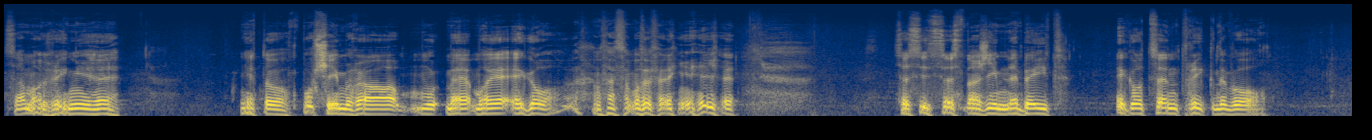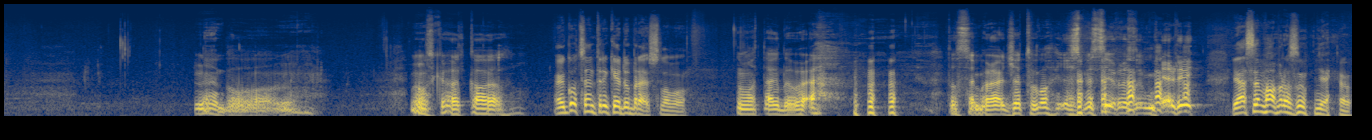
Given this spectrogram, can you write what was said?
Samozřejmě, že mě to pošimrá moje ego. Samozřejmě, že se sice snažím nebejt egocentrik nebo nebo no zkrátka... Egocentrik je dobré slovo. No tak dobré. to jsem rád, že, to, že jsme si rozuměli. Já jsem vám rozuměl.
